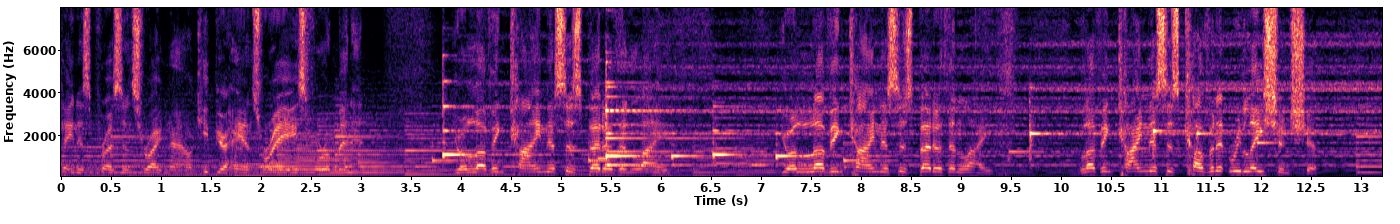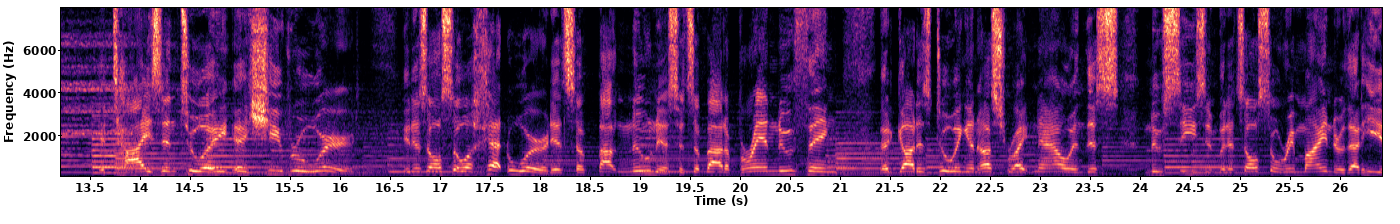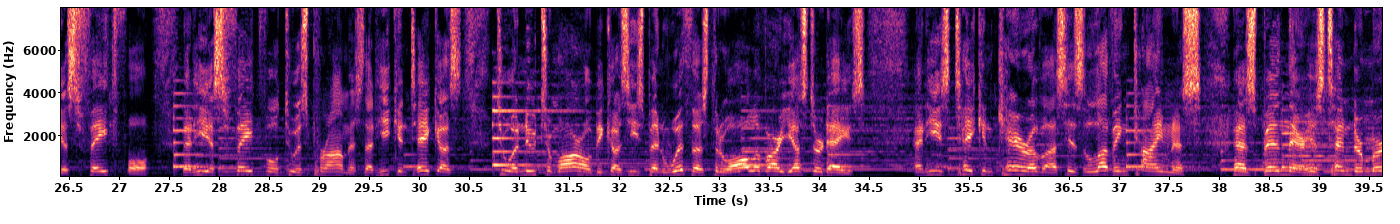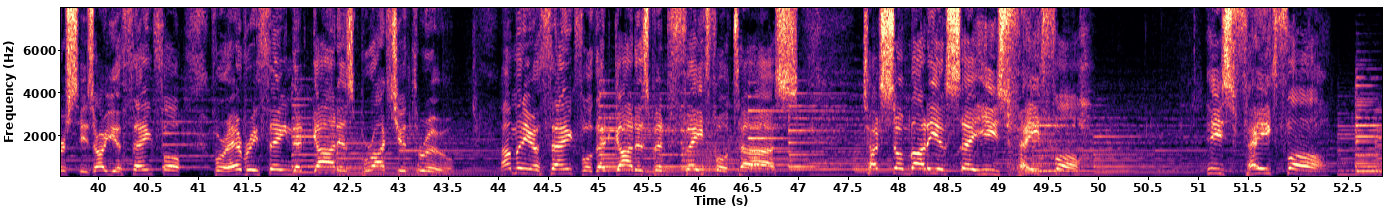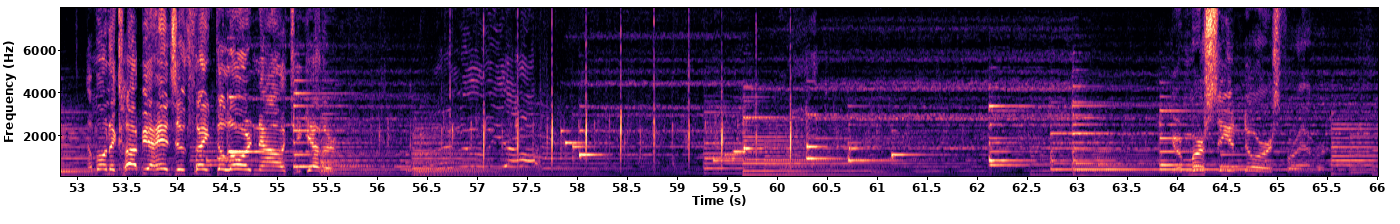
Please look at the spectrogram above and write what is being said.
His presence right now. Keep your hands raised for a minute. Your loving kindness is better than life. Your loving kindness is better than life. Loving kindness is covenant relationship. It ties into a, a Hebrew word it is also a chet word. It's about newness. It's about a brand new thing that God is doing in us right now in this new season. But it's also a reminder that He is faithful, that He is faithful to His promise, that He can take us to a new tomorrow because He's been with us through all of our yesterdays and He's taken care of us. His loving kindness has been there, His tender mercies. Are you thankful for everything that God has brought you through? How many are thankful that God has been faithful to us? Touch somebody and say, He's faithful. He's faithful. I'm going to clap your hands and thank the Lord now together. Your mercy endures forever.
